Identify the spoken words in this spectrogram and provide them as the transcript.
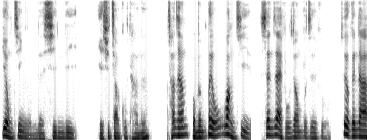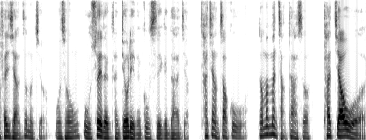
用尽我们的心力也去照顾他呢？常常我们会忘记身在福中不知福，所以我跟大家分享这么久，我从五岁的很丢脸的故事也跟大家讲，他这样照顾我，然后慢慢长大的时候，他教我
